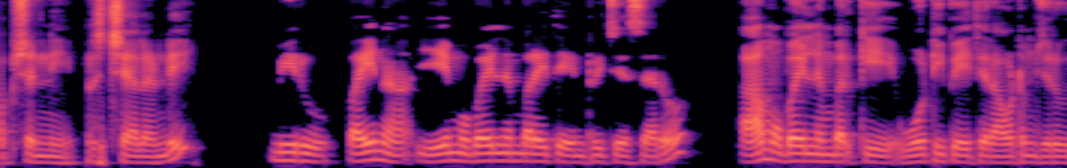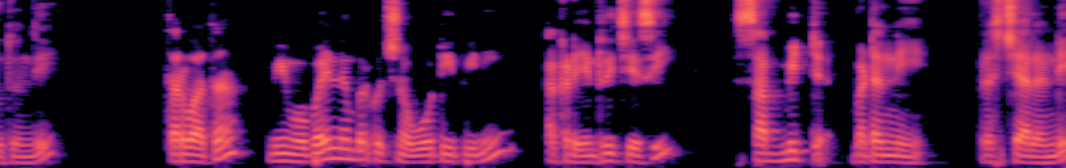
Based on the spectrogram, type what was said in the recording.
ఆప్షన్ని ప్రెస్ చేయాలండి. మీరు పైన ఏ మొబైల్ నెంబర్ అయితే ఎంట్రీ చేశారో ఆ మొబైల్ నెంబర్కి ఓటీపీ అయితే రావటం జరుగుతుంది. తర్వాత మీ మొబైల్ నెంబర్కి వచ్చిన ఓటీపీని అక్కడ ఎంట్రీ చేసి సబ్మిట్ బటన్ని ప్రెస్ చేయాలండి.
